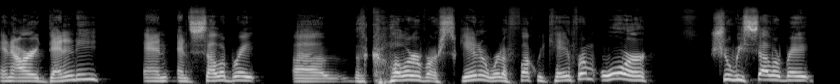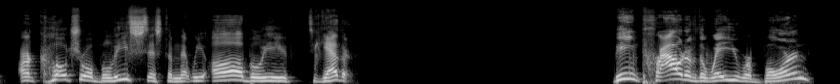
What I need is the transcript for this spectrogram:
and our identity and and celebrate uh, the color of our skin or where the fuck we came from, or should we celebrate our cultural belief system that we all believe together? Being proud of the way you were born.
